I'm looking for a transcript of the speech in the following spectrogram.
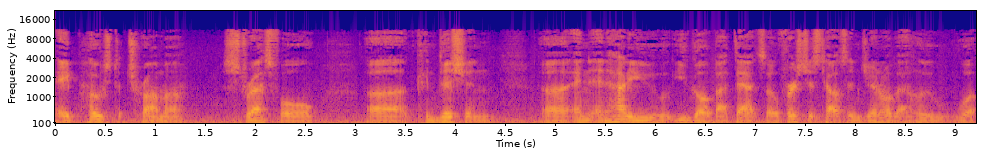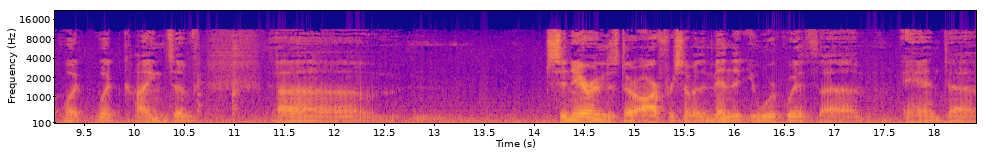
a post trauma stressful uh, condition uh, and and how do you, you go about that? So first, just tell us in general about who what what what kinds of uh, scenarios there are for some of the men that you work with, uh, and uh,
